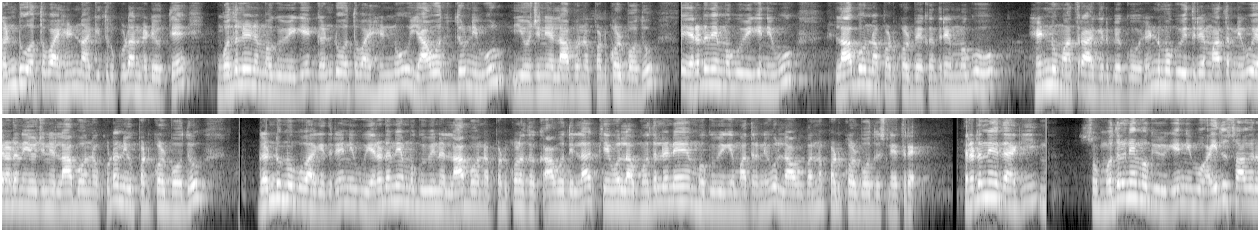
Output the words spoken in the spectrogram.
ಗಂಡು ಅಥವಾ ಹೆಣ್ಣು ಆಗಿದ್ರೂ ಕೂಡ ನಡೆಯುತ್ತೆ. ಮೊದಲನೇ ಮಗುವಿಗೆ ಗಂಡು ಅಥವಾ ಹೆಣ್ಣು ಯಾವುದಿದ್ರೂ ನೀವು ಈ ಯೋಜನೆಯ ಲಾಭವನ್ನು ಪಡ್ಕೊಳ್ಬೋದು. ಎರಡನೇ ಮಗುವಿಗೆ ನೀವು ಲಾಭವನ್ನು ಪಡ್ಕೊಳ್ಬೇಕಂದ್ರೆ ಮಗು, ಹೆಣ್ಣು ಮಾತ್ರ ಆಗಿರಬೇಕು. ಹೆಣ್ಣು ಮಗು ಇದ್ದರೆ ಮಾತ್ರ ನೀವು ಎರಡನೇ ಯೋಜನೆಯ ಲಾಭವನ್ನು ಕೂಡ ನೀವು ಪಡ್ಕೊಳ್ಬೋದು. ಗಂಡು ಮಗುವಾಗಿದ್ದರೆ ನೀವು ಎರಡನೇ ಮಗುವಿನ ಲಾಭವನ್ನು ಪಡ್ಕೊಳ್ಳೋದಕ್ಕಾಗೋದಿಲ್ಲ. ಕೇವಲ ಮೊದಲನೇ ಮಗುವಿಗೆ ಮಾತ್ರ ನೀವು ಲಾಭವನ್ನು ಪಡ್ಕೊಳ್ಬೋದು ಸ್ನೇಹಿತರೆ. ಎರಡನೇದಾಗಿ ಸೊ ಮೊದಲನೇ ಮಗುವಿಗೆ ನೀವು ಐದು ಸಾವಿರ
